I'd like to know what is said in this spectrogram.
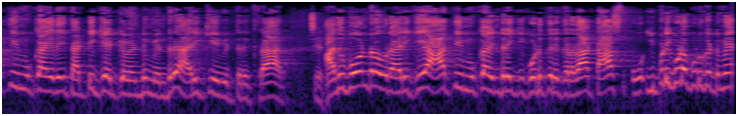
அதிமுக இதை தட்டி கேட்க வேண்டும் என்று அறிக்கை விட்டிருக்கிறார். அது போன்ற ஒரு அறிக்கையை அதிமுக இன்றைக்கு கொடுத்திருக்கிறதா? டாஸ் இப்படி கூட கொடுக்கட்டுமே.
